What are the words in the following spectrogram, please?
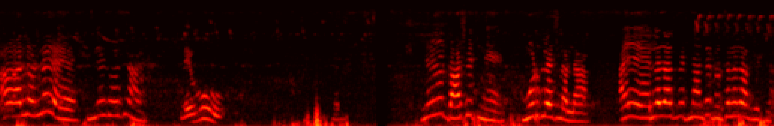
ఆ, వాళ్ళు ఉన్నాయి. నేను చూసిన. లేవు. నేను దాచిపెట్టినా. మూడు ప్లేసులల్లా అవి ఎల్ల దాచిపెట్టినా అంటే దుర్సలో దాచిపెట్టినా.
